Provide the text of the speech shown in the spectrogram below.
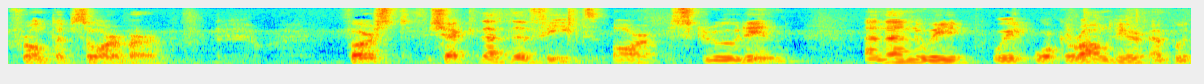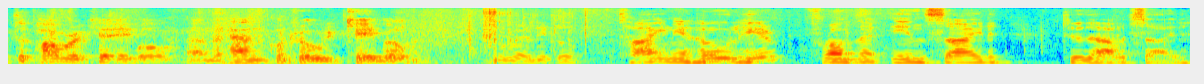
front absorber. First, check that the feet are screwed in and then we will walk around here and put the power cable and the hand control cable through a little tiny hole here from the inside to the outside.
